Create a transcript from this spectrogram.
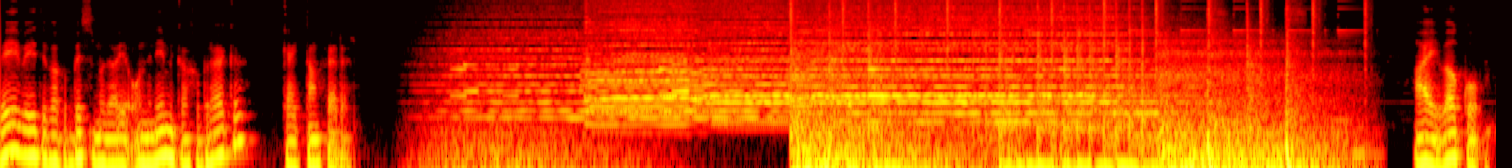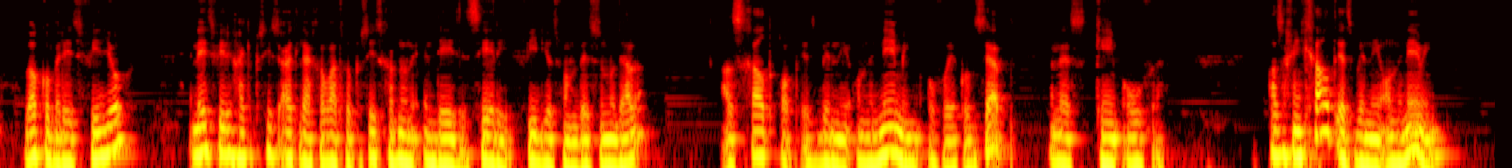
Wil je weten welke businessmodel je onderneming kan gebruiken? Kijk dan verder. Hi, welkom. Welkom bij deze video. In deze video ga ik je precies uitleggen wat we precies gaan doen in deze serie video's van businessmodellen. Als geld op is binnen je onderneming of voor je concept, dan is game over. Als er geen geld is binnen je onderneming,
